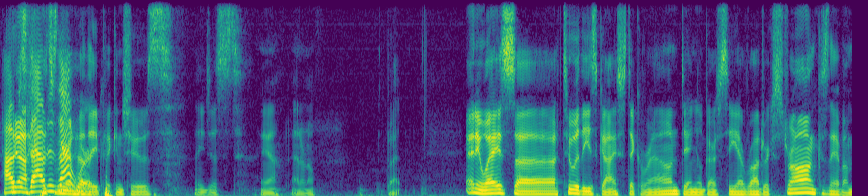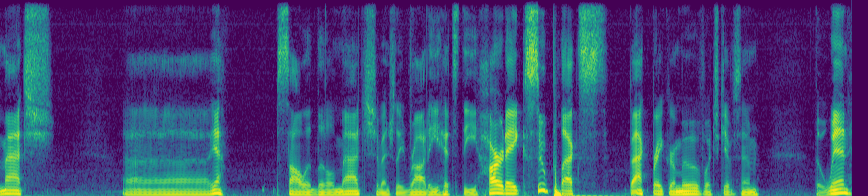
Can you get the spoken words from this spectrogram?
How yeah, does that? How does that work? How they pick and choose. They just, yeah, I don't know. Anyways, uh, two of these guys stick around: Daniel Garcia, Roderick Strong, because they have a match. Uh, yeah, solid little match. Eventually, Roddy hits the heartache suplex backbreaker move, which gives him the win.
